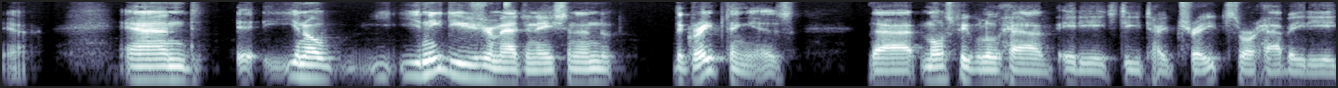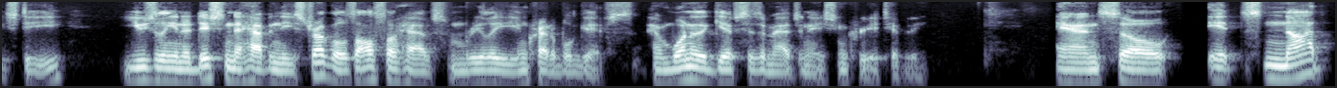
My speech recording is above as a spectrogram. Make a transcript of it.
yeah. And eh, you know, you need to use your imagination. And the great thing is that most people who have ADHD type traits or have ADHD, usually in addition to having these struggles, also have some really incredible gifts. And one of the gifts is imagination, creativity. And so it's not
